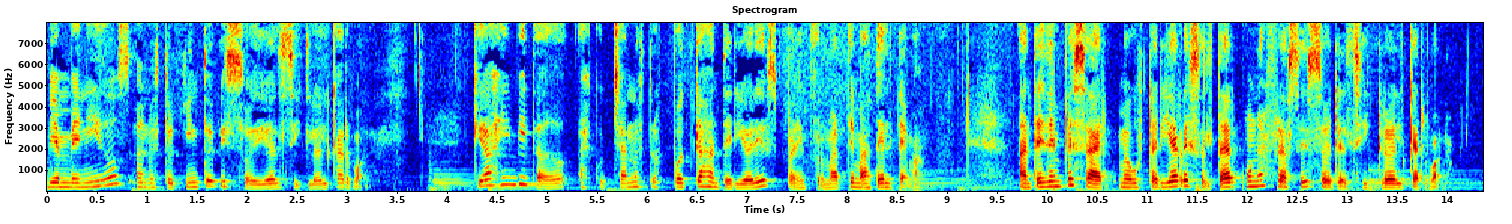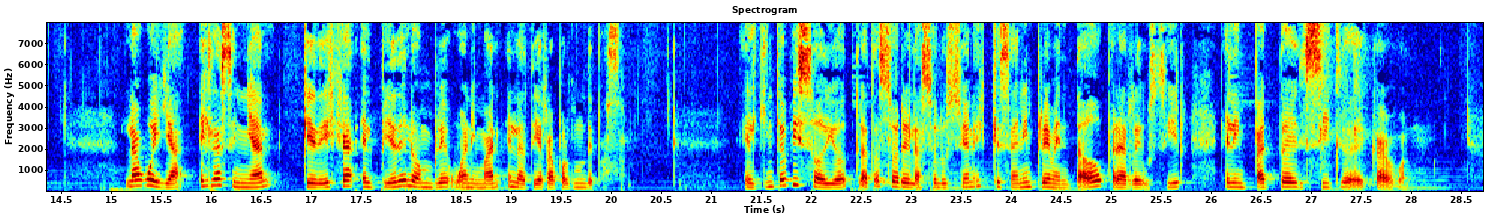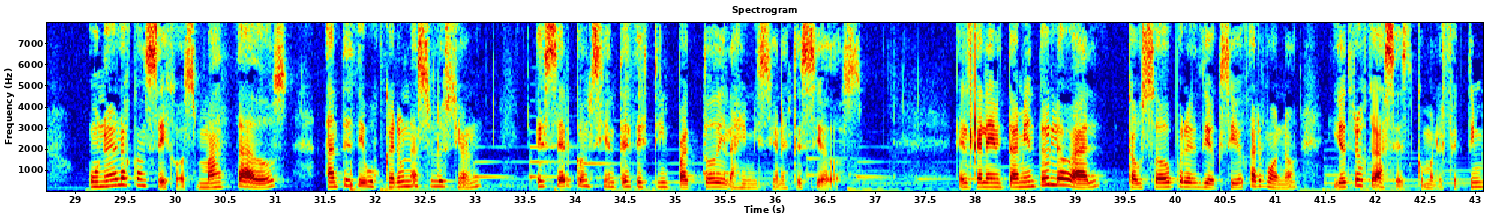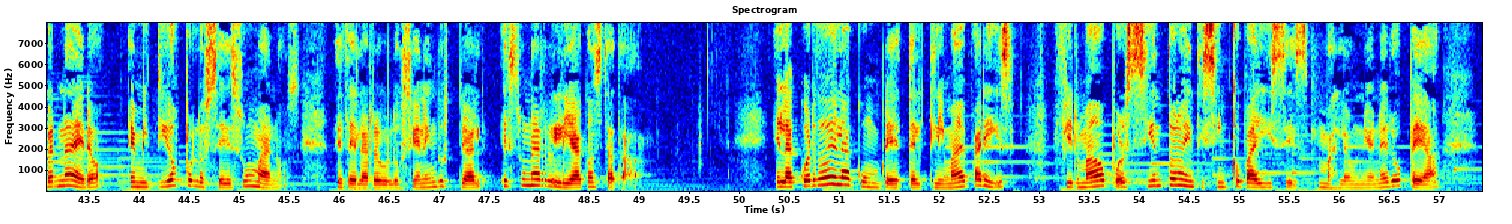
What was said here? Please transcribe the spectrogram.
Bienvenidos a nuestro quinto episodio del ciclo del carbón. Quedas invitado a escuchar nuestros podcasts anteriores para informarte más del tema. Antes de empezar, me gustaría resaltar una frase sobre el ciclo del carbono. La huella es la señal que deja el pie del hombre o animal en la tierra por donde pasa. El quinto episodio trata sobre las soluciones que se han implementado para reducir el impacto del ciclo del carbono. Uno de los consejos más dados antes de buscar una solución es ser conscientes de este impacto de las emisiones de CO2. El calentamiento global causado por el dióxido de carbono y otros gases como el efecto invernadero emitidos por los seres humanos desde la revolución industrial es una realidad constatada. El Acuerdo de la Cumbre del Clima de París, firmado por 195 países más la Unión Europea,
